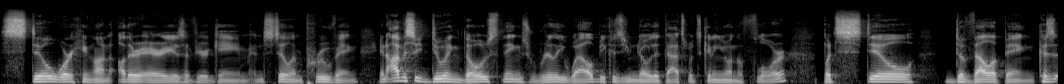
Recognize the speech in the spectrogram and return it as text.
still working on other areas of your game and still improving and obviously doing those things really well because you know that that's what's getting you on the floor but still developing cuz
